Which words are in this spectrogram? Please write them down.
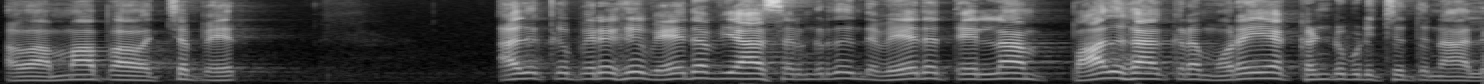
அவள் அம்மா அப்பா வச்ச பேர். அதுக்கு பிறகு வேதவியாசருங்கிறது இந்த வேதத்தை எல்லாம் பாதுகாக்கிற முறையை கண்டுபிடிச்சதுனால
